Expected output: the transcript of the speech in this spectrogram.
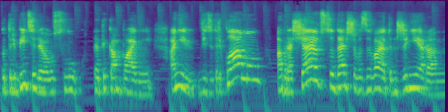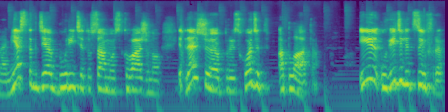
потребителя услуг этой компании. Они видят рекламу, обращаются, дальше вызывают инженера на место, где бурить эту самую скважину, и дальше происходит оплата. И увидели цифры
